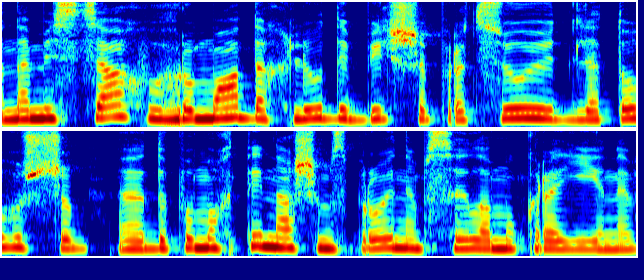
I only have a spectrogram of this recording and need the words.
на місцях в громадах люди більше працюють для того, щоб е, допомогти нашим збройним силам України.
